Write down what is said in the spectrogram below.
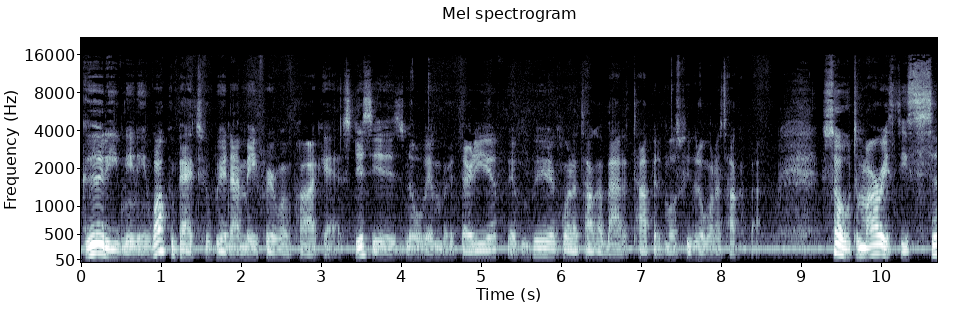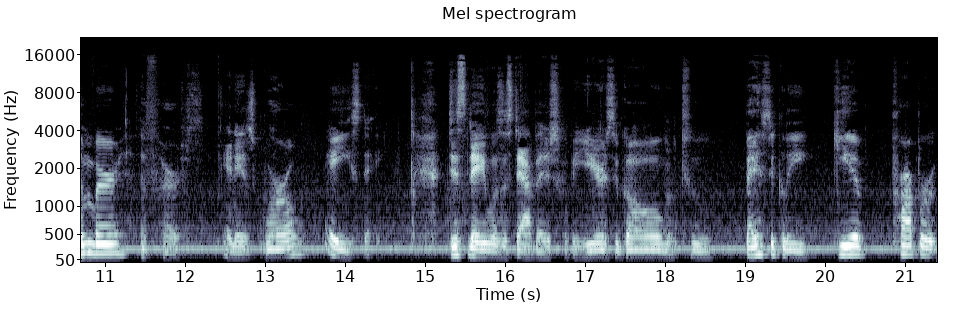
Good evening and welcome back to We're Not Made for Everyone podcast. This is November 30th and we're going to talk about a topic that most people don't want to talk about. So, tomorrow is December the 1st and it's World AIDS Day. This day was established a couple years ago to basically give proper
